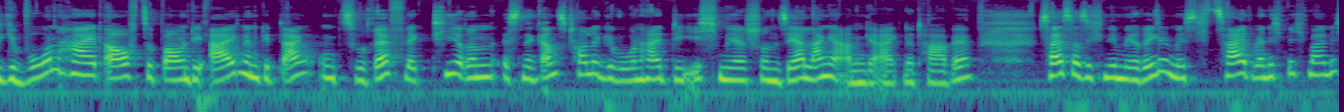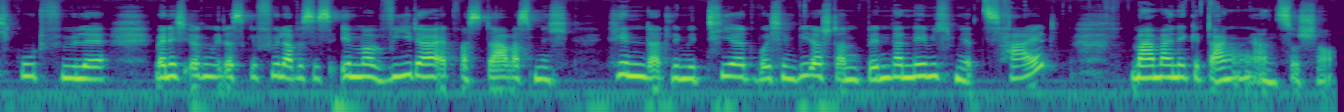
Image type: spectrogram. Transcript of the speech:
die Gewohnheit aufzubauen, die eigenen Gedanken zu reflektieren, ist eine ganz tolle Gewohnheit, die ich mir schon sehr lange angeeignet habe. Das heißt, dass ich nehme mir regelmäßig Zeit, wenn ich mich mal nicht gut fühle, wenn ich irgendwie das Gefühl habe, es ist immer wieder etwas da, was mich hindert, limitiert, wo ich im Widerstand bin, dann nehme ich mir Zeit, mal meine Gedanken anzuschauen.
